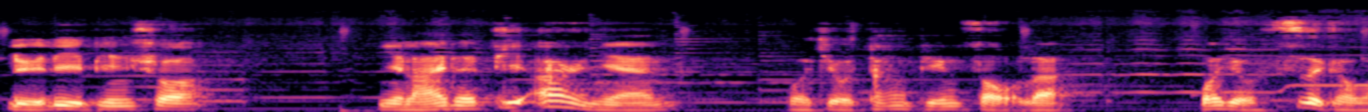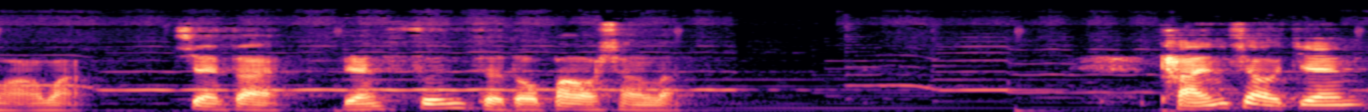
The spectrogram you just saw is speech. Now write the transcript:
吕立斌说：“你来的第二年，我就当兵走了。我有四个娃娃，现在连孙子都抱上了。”谈笑间，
